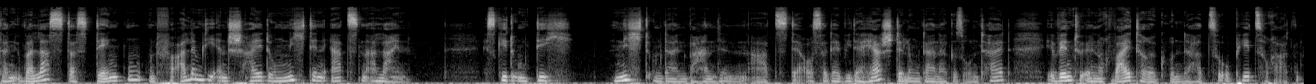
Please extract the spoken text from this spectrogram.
dann überlass das Denken und vor allem die Entscheidung nicht den Ärzten allein. Es geht um dich, nicht um deinen behandelnden Arzt, der außer der Wiederherstellung deiner Gesundheit eventuell noch weitere Gründe hat, zur OP zu raten.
